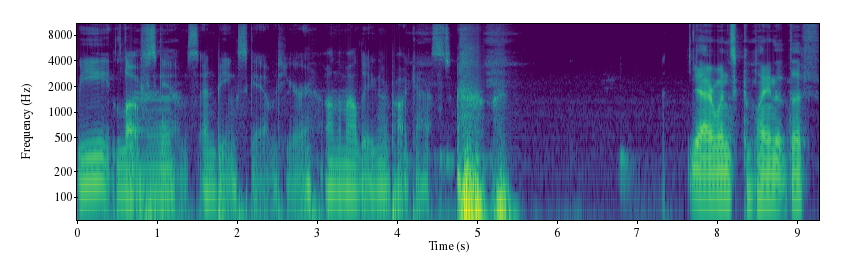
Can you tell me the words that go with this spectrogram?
We love Uh. scams and being scammed here on the Mildly Ignorant podcast. Yeah, everyone's complaining that the f-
